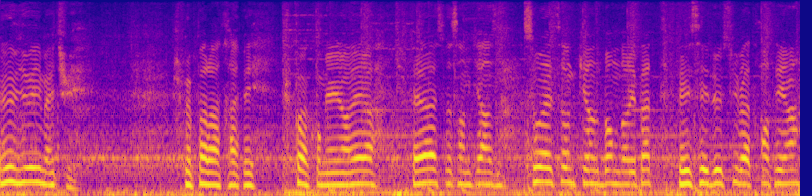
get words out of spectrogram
Le vieux il m'a tué. Je peux pas le rattraper. Je sais pas combien il en est là. Et là 75. 75 bandes dans les pattes. Et de le suivre à 31.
